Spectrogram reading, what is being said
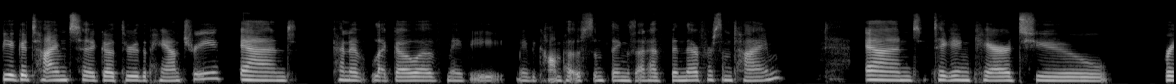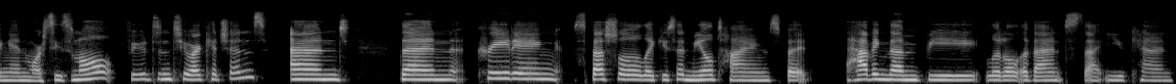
be a good time to go through the pantry and kind of let go of maybe maybe compost some things that have been there for some time. And taking care to bring in more seasonal foods into our kitchens. And then creating special like you said meal times but having them be little events that you can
